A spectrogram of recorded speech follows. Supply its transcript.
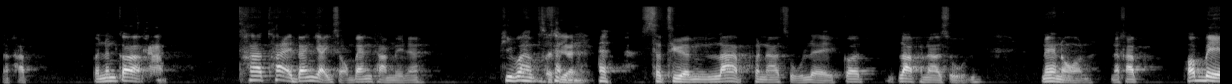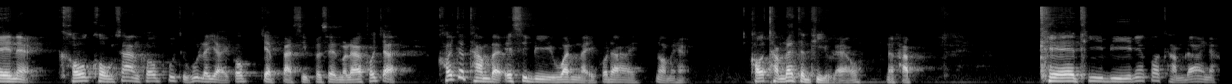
นะครับ เพราะนั้นก็ถ้าถ้าไอ้แบงก์ใหญ่สองแบงก์ทำเลยนะ พี่ว่าสะเทือนสะเทือนลาบพนาศูนย์เลย ก็ลาบพนาศูนย์แน่นอนนะครับ เพราะเบเนี่ยเขาโครงสร้างเขาพูดถึงหุ้นรายใหญ่ก็เจ็ดแปดสิบเปอร์เซ็นมาแล้วเขาจะเขาจะทำแบบ SCB วันไหนก็ได้นอกไหมฮะเขาทำได้ทันทีอยู่แล้วนะครับ KTB เนี่ยก็ทำได้นะ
